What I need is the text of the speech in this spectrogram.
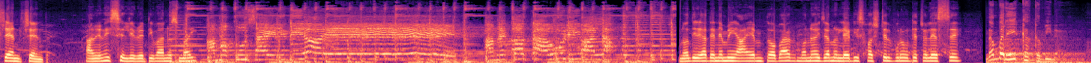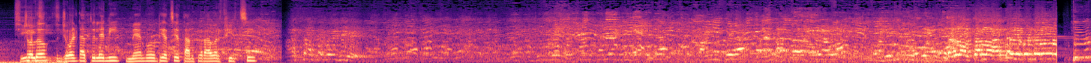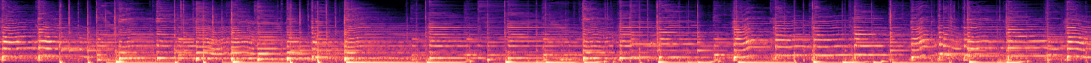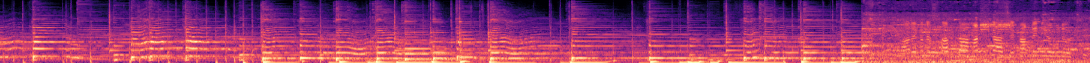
ফ্রেন্ড ফ্রেন্ড আমি ওই সেলিব্রিটি মানুষ নই নদীর ঘাটে নেমে আই এম তো আবার মনে হয় যেন লেডিস হস্টেল পুরো উঠে চলে এসছে। নাম্বার এক কাকা বিনা চলো। জলটা তুলে নি ম্যাগো উঠেছে তারপর আবার ফিরছি আর আমার আছে, কামড়ে নিয়ে মনে হচ্ছে।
